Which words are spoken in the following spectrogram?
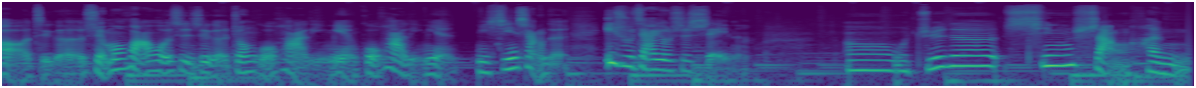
呃这个水墨画或者是这个中国画里面国画里面，你欣赏的艺术家又是谁呢？嗯，我觉得欣赏很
